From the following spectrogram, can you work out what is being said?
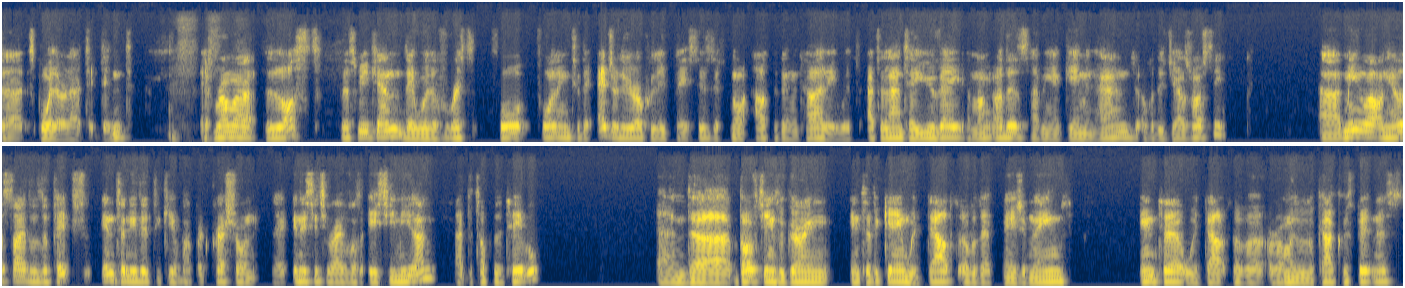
uh, spoiler alert, it didn't. If Roma lost this weekend, they would have risked fall, falling to the edge of the Europa League places, if not out of them entirely, with Atalanta Juve, among others, having a game in hand over the Giallorossi. Uh, meanwhile, on the other side of the pitch, Inter needed to keep up pressure on their inner city rivals AC Milan at the top of the table. And uh, both teams were going into the game with doubts over their major names. Inter with doubts over Romelu Lukaku's fitness.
